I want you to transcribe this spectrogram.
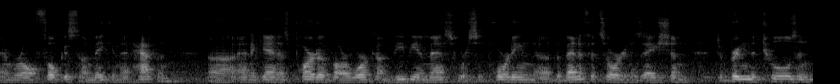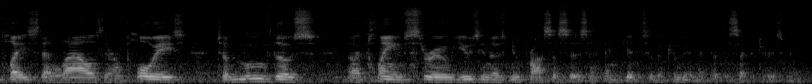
and we're all focused on making that happen. Uh, and again, as part of our work on VBMS, we're supporting the benefits organization to bring the tools in place that allows their employees to move those uh, claims through using those new processes and, and get to the commitment that the Secretary's made.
